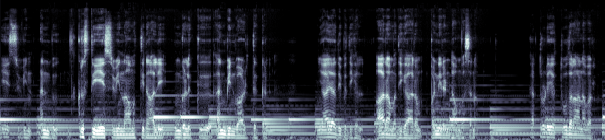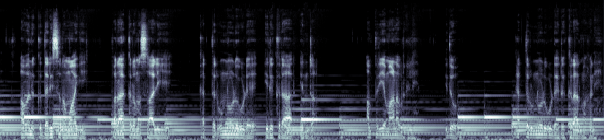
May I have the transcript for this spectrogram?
இயேசுவின் அன்பு. கிறிஸ்து இயேசுவின் நாமத்தினாலே உங்களுக்கு அன்பின் வாழ்த்துக்கள். நியாயாதிபதிகள் ஆறாம் அதிகாரம் பன்னிரெண்டாம் வசனம். கர்த்தருடைய தூதரானவர் அவனுக்கு தரிசனமாகி பராக்கிரமசாலியே கர்த்தர் உன்னோடு கூட இருக்கிறார் என்றார். அப்பிரியமானவர்களே இதோ கர்த்தர் உன்னோடு கூட இருக்கிறார் மகனே.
